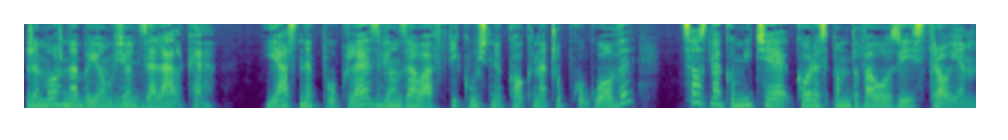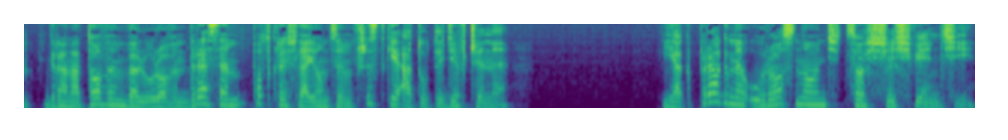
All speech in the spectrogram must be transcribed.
że można by ją wziąć za lalkę. Jasne pukle związała w fikuśny kok na czubku głowy, co znakomicie korespondowało z jej strojem, granatowym, welurowym dresem podkreślającym wszystkie atuty dziewczyny. Jak pragnę urosnąć, coś się święci,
